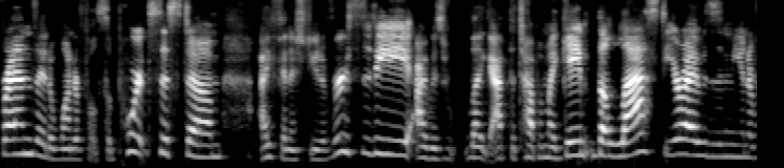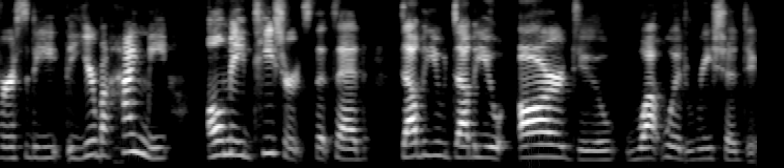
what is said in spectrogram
friends. I had a wonderful support system. I finished university. I was like at the top of my game. The last year I was in university, the year behind me, all made t-shirts that said WWR do what would Risha do?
